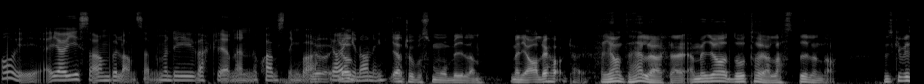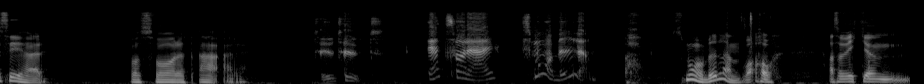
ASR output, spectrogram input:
Oj, jag gissar ambulansen men det är ju verkligen en chansning bara. Ja, Jag har jag- ingen aning. Jag tror på småbilen, men jag har aldrig hört det här. Jag har inte heller hört det här. Ja, Men jag, då tar jag lastbilen då. Nu ska vi se här vad svaret är. Tut tut. Rätt svar är småbilen. Småbilen. Wow. Alltså vilken,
